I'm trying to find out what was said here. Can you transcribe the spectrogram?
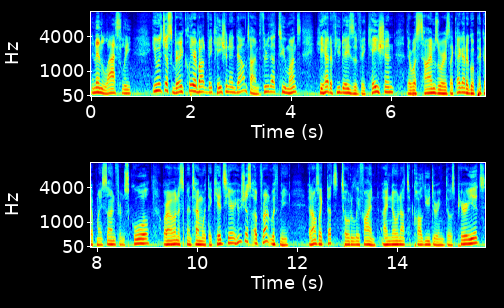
And then lastly, he was just very clear about vacation and downtime. Through that two months, he had a few days of vacation. There was times where he's like, I got to go pick up my son from school or I want to spend time with the kids here. He was just upfront with me. And I was like, that's totally fine. I know not to call you during those periods.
